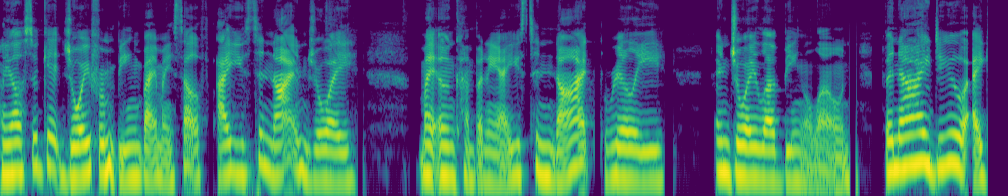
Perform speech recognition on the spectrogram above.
I also get joy from being by myself. I used to not enjoy my own company. I used to not really enjoy love being alone. But now I do. I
